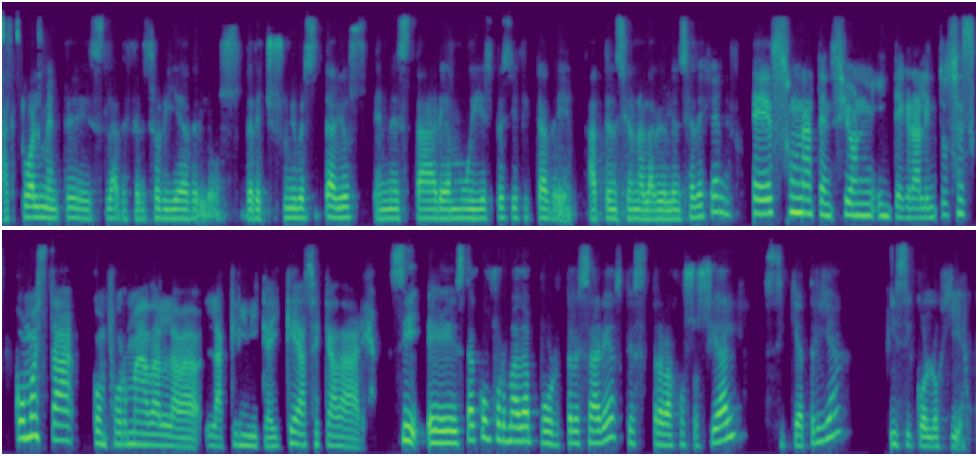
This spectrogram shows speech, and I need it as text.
actualmente es la Defensoría de los Derechos Universitarios en esta área muy específica de atención a la violencia de género. Es una atención integral. Entonces, ¿cómo está conformada la, clínica y qué hace cada área? Sí, eh, está conformada por tres áreas, que es trabajo social, psiquiatría y psicología.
